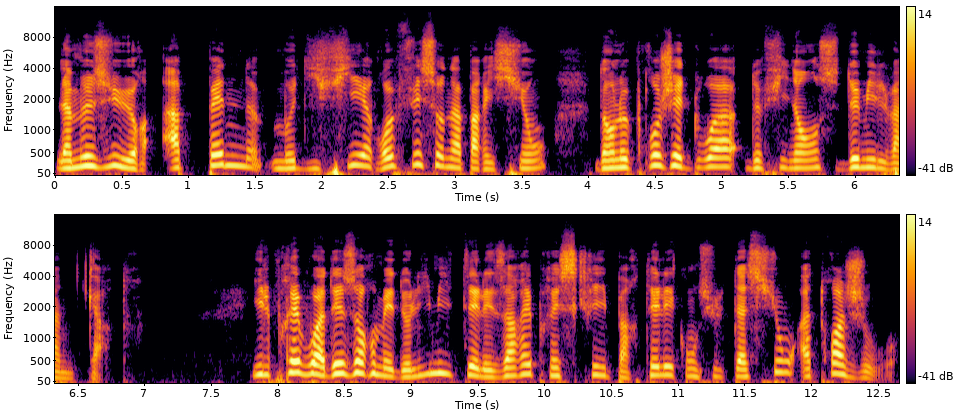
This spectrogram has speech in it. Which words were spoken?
la mesure à peine modifiée refait son apparition dans le projet de loi de finances 2024. Il prévoit désormais de limiter les arrêts prescrits par téléconsultation à trois jours.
